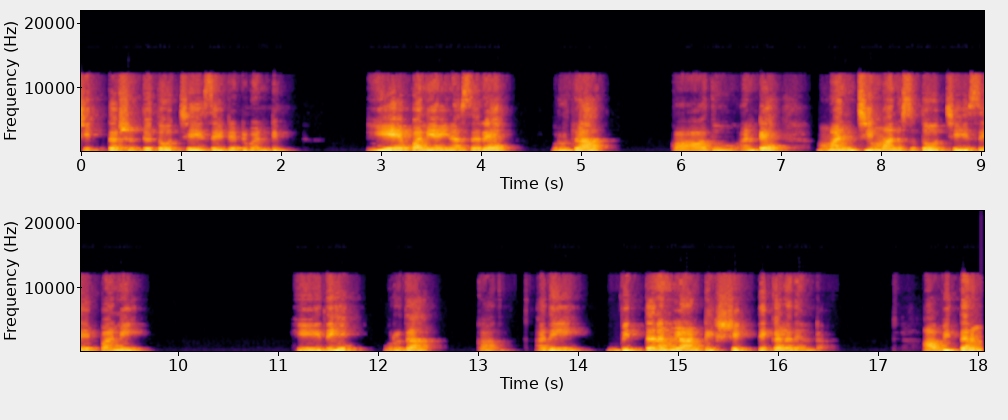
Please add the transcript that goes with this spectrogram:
చిత్తశుద్ధితో చేసేటటువంటి ఏ పని అయినా సరే వృధా కాదు. అంటే మంచి మనసుతో చేసే పని ఏది? వృధా కాదు. అది విత్తనం లాంటి శక్తి కలదంట. ఆ విత్తనం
